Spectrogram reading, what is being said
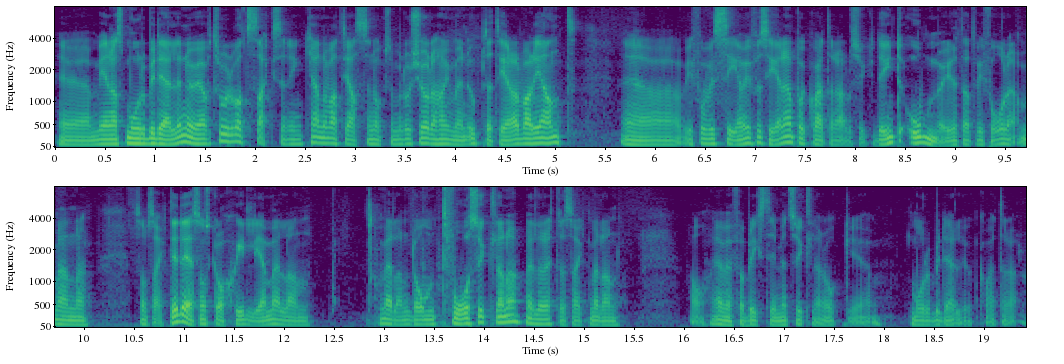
Eh, Medan Morbidelli nu, jag tror det var till Sachsenring, kan det ha varit till Assen också, men då körde han ju med en uppdaterad variant. Eh, vi får väl se om vi får se den på Quattararo-cykel. Det är ju inte omöjligt att vi får det, men eh, som sagt, det är det som ska skilja mellan, mellan de två cyklarna, eller rättare sagt mellan ja, även fabriksteamet cyklar och eh, Morbidelli och Quattararo.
